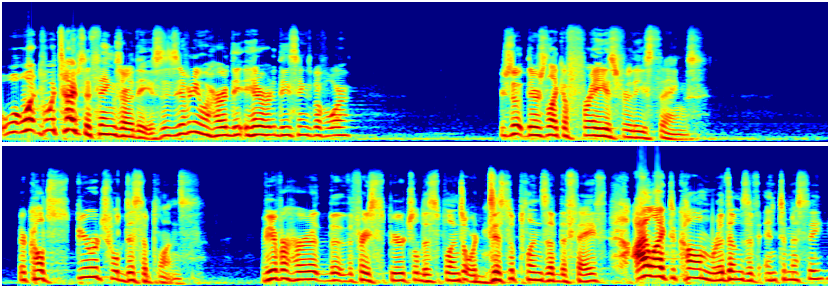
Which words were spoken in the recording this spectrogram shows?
what, what types of things are these? Has anyone heard, the, heard these things before? There's, a, there's like a phrase for these things. They're called spiritual disciplines. Have you ever heard the, the phrase spiritual disciplines or disciplines of the faith? I like to call them rhythms of intimacy.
